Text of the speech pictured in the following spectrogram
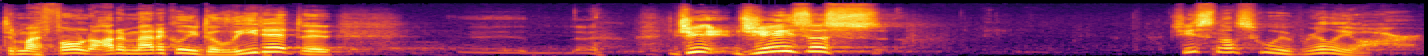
did my phone automatically delete it? G- Jesus, Jesus knows who we really are.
